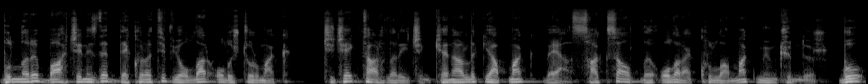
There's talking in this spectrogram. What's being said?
Bunları bahçenizde dekoratif yollar oluşturmak, çiçek tarhları için kenarlık yapmak veya saksı altlığı olarak kullanmak mümkündür. Bu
